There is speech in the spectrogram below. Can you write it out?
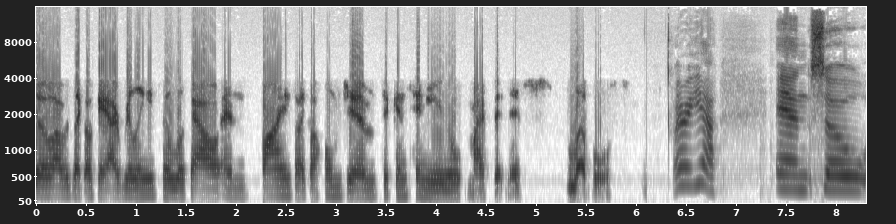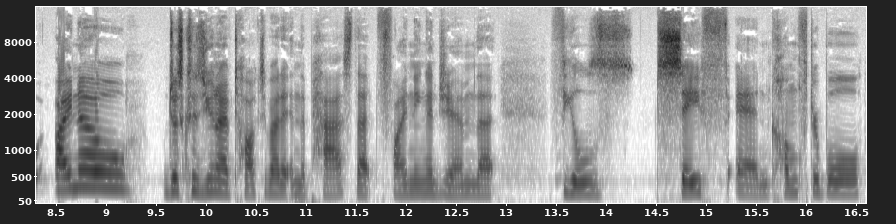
So I was like, okay, I really need to look out and find like a home gym to continue my fitness levels. All right, yeah. And so I know just because you and I have talked about it in the past that finding a gym that feels safe and comfortable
